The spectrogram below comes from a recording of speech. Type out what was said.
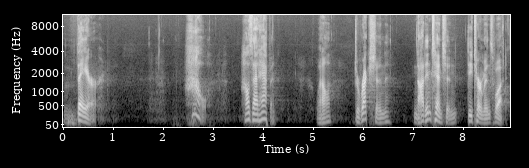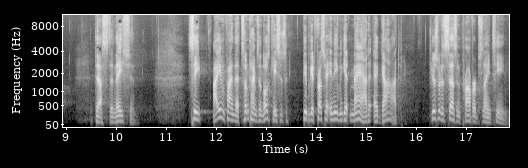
there. How? How's that happen? Well, direction, not intention, determines what? Destination. See, I even find that sometimes in those cases, people get frustrated and even get mad at God. Here's what it says in Proverbs 19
